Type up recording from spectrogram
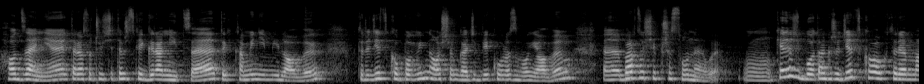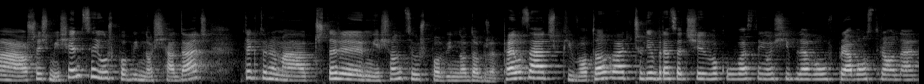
Chodzenie, teraz oczywiście te wszystkie granice tych kamieni milowych, które dziecko powinno osiągać w wieku rozwojowym, e, bardzo się przesunęły. Mm, Kiedyś było tak, że dziecko, które ma 6 miesięcy już powinno siadać, te, które ma 4 miesiące już powinno dobrze pełzać, pivotować, czyli obracać się wokół własnej osi w lewą, w prawą stronę.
